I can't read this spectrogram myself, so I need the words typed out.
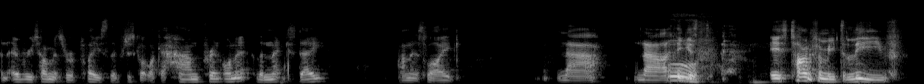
and every time it's replaced, they've just got like a handprint on it the next day, and it's like, nah, nah. I think it's it's time for me to leave.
